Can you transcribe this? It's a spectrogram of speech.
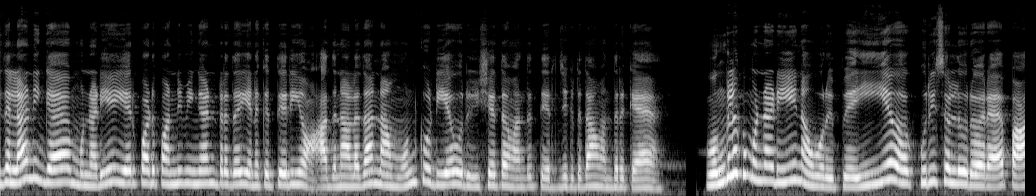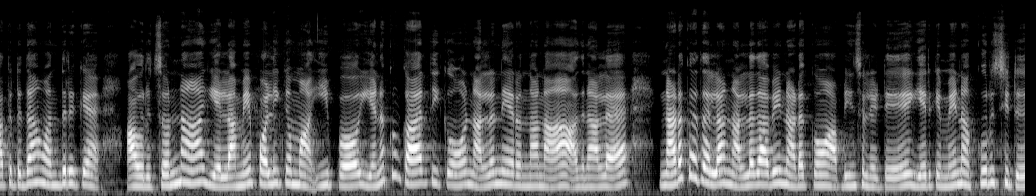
இதெல்லாம் நீங்கள் முன்னாடியே ஏற்பாடு பண்ணுவீங்கன்றது எனக்கு தெரியும் அதனால தான் நான் முன்கூட்டியே ஒரு விஷயத்த வந்து தெரிஞ்சுக்கிட்டு தான் வந்திருக்கேன். உங்களுக்கு முன்னாடி நான் ஒரு பெரிய குறி சொல்லுறவரை பார்த்துட்டு தான் வந்திருக்கேன். அவர் சொன்னால் எல்லாமே பழிக்குமா? இப்போ எனக்கும் கார்த்திக்கும் நல்ல நேரம் தானா? அதனால் நடக்கிறதெல்லாம் நல்லதாகவே நடக்கும் அப்படின்னு சொல்லிட்டு ஏற்கனவே நான் குறிச்சிட்டு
